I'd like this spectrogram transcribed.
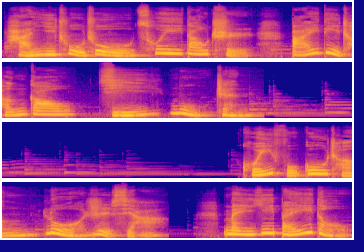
寒衣处处催刀尺，白帝城高极目真。魁府孤城落日斜，每依北斗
